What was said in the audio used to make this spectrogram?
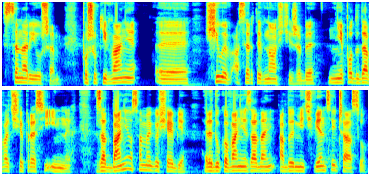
scenariuszem, poszukiwanie e, siły w asertywności, żeby nie poddawać się presji innych, zadbanie o samego siebie, redukowanie zadań, aby mieć więcej czasu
